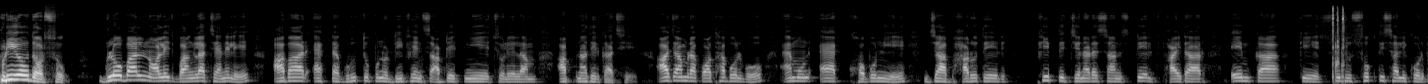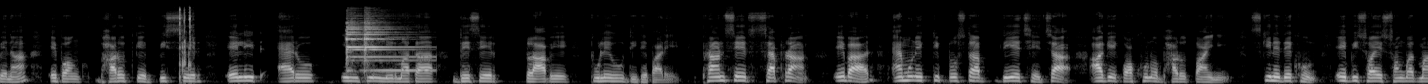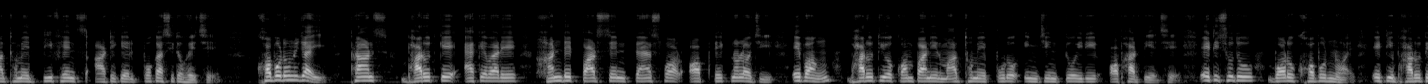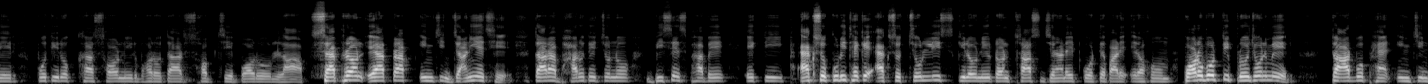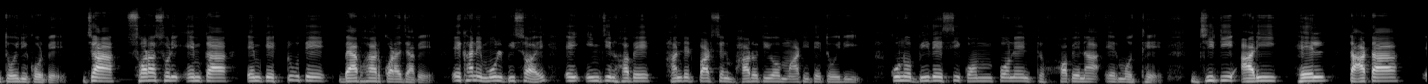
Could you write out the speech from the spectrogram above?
প্রিয় দর্শক global knowledge Bangla চ্যানেলে আবার একটা গুরুত্বপূর্ণ ডিফেন্স আপডেট নিয়ে চলে এলাম আপনাদের কাছে। আজ আমরা কথা বলব এমন এক খবর নিয়ে যা ভারতের ফিফথ জেনারেশন স্টেলথ ফাইটার এমকাকে শুধু শক্তিশালী করবে না, এবং ভারতকে বিশ্বের এলিট অ্যারো ইঞ্জিন নির্মাতা দেশের ক্লাবে তুলেও দিতে পারে। ফ্রান্সের স্যাফরান এবার এমন একটি প্রস্তাব দিয়েছে যা আগে কখনো ভারত পায়নি। স্ক্রিনে দেখুন, এ বিষয়ে সংবাদ মাধ্যমে ডিফেন্স আর্টিকেল প্রকাশিত হয়েছে। খবর অনুযায়ী, ফ্রান্স ভারতকে একেবারে hundred percent transfer of technology এবং ভারতীয় কোম্পানির মাধ্যমে পুরো ইঞ্জিন তৈরির অফার দিয়েছে। এটি শুধু বড় খবর নয়, এটি ভারতের প্রতিরক্ষা স্বনির্ভরতার সবচেয়ে বড় লাভ। স্যাফরন এয়ারক্রাফট ইঞ্জিন জানিয়েছে, তারা ভারতের জন্য বিশেষভাবে একটি একশো কুড়ি থেকে একশো চল্লিশ কিলো নিউটন থ্রাস্ট জেনারেট করতে পারে এরকম পরবর্তী প্রজন্মের টার্বো ফ্যান ইঞ্জিন তৈরি করবে, যা সরাসরি এমকা এমকে টুতে ব্যবহার করা যাবে। এখানে মূল বিষয়, এই ইঞ্জিন হবে হান্ড্রেড পারসেন্ট ভারতীয় মাটিতে তৈরি। কোনো বিদেশি কম্পোনেন্ট হবে না এর মধ্যে। জিটিআরই হেল টাটা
